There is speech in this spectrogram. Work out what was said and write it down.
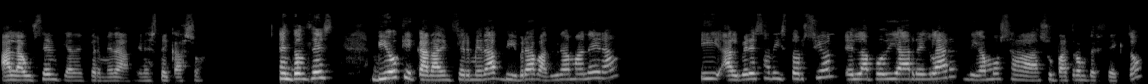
a la ausencia de enfermedad, en este caso. Entonces, vio que cada enfermedad vibraba de una manera y al ver esa distorsión, él la podía arreglar, digamos, a su patrón perfecto.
